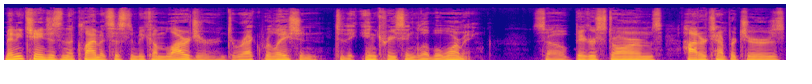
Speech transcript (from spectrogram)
Many changes in the climate system become larger in direct relation to the increase in global warming. So, bigger storms, hotter temperatures,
